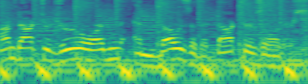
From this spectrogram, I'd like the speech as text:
I'm Dr. Drew Ordon, and those are the doctor's orders.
